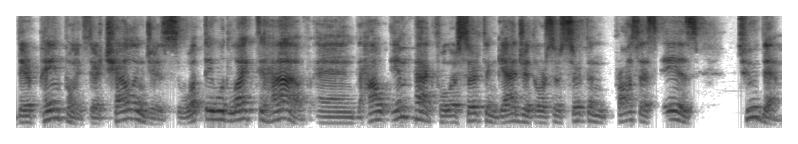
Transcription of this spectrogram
their pain points, their challenges, what they would like to have, and how impactful a certain gadget or a certain process is to them.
